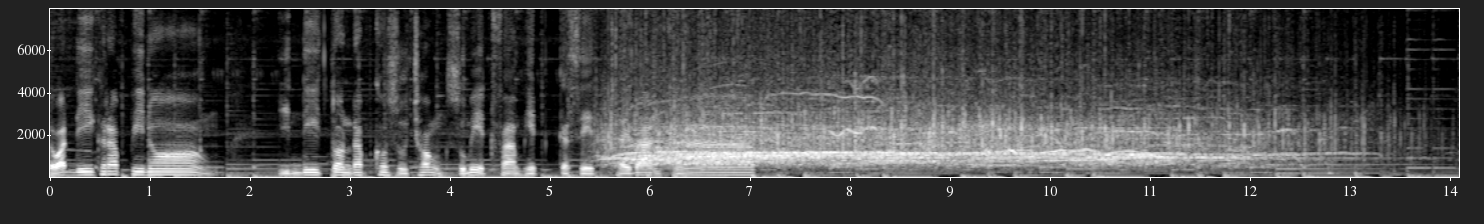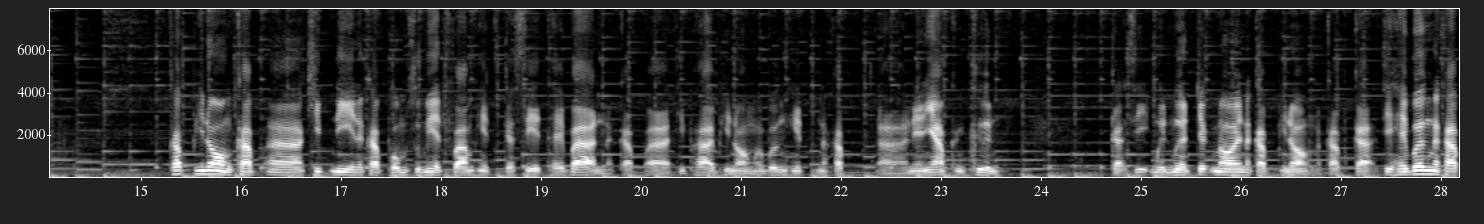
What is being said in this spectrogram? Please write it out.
สวัสดีครับพี่น้อง ยินดีต้อนรับเข้าสู่ช่องสุเมธฟาร์มเห็ดเกษตรไทยบ้านครับครับพี่น้องครับอ่าคลิปนี้นะครับผมสุเมธฟาร์มเห็ดเกษตรไทยบ้านนะครับอ่าที่พาพี่น้องมาเบิ้งเห็ดนะครับอ่าในยามกลางคืนกะสิมืดมืดๆจักน้อยนะครับพี่น้องนะครับกะที่ให้เบิ้งนะครับ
